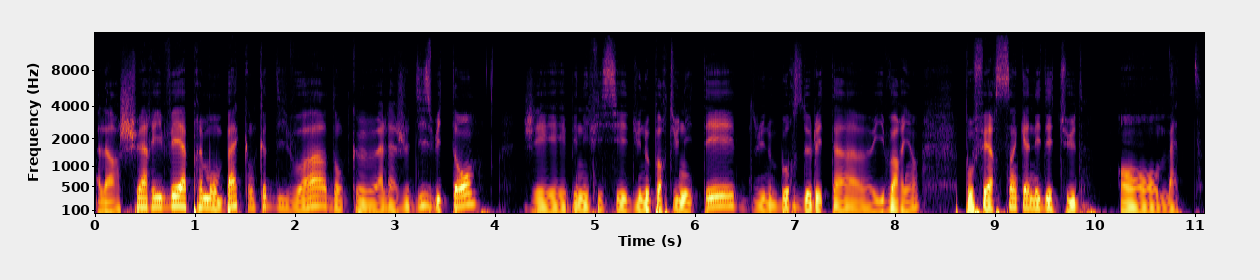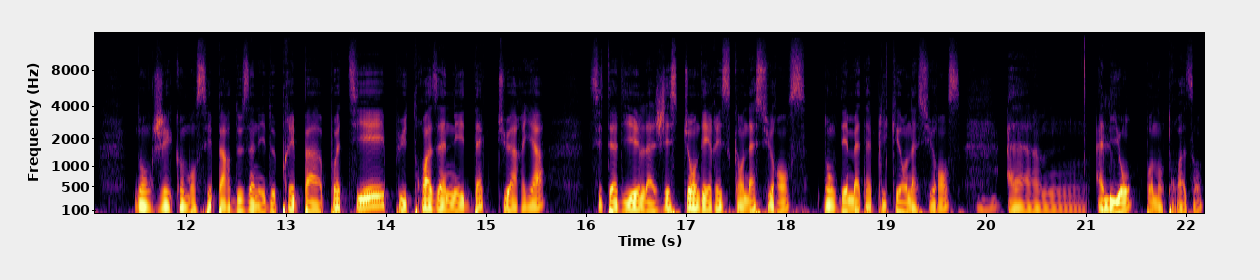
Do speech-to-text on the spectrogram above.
Alors, je suis arrivé après mon bac en Côte d'Ivoire, donc euh, à l'âge de 18 ans j'ai bénéficié d'une opportunité, d'une bourse de l'État ivoirien pour faire cinq années d'études en maths. Donc j'ai commencé par deux années de prépa à Poitiers, puis trois années d'actuariat, c'est-à-dire la gestion des risques en assurance, donc des maths appliquées en assurance, mhm. à, à, Lyon pendant trois ans.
